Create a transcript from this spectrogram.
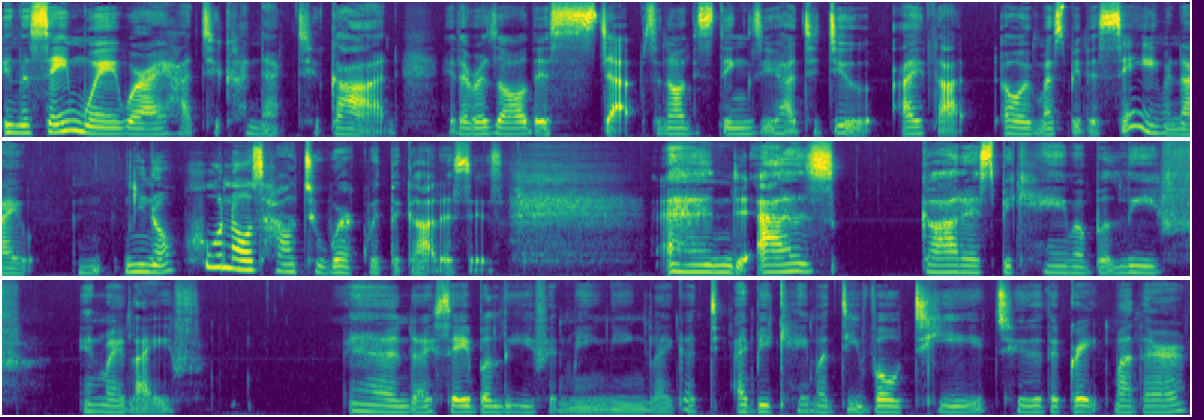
in the same way where I had to connect to God, there was all these steps and all these things you had to do. I thought, oh, it must be the same. And I, you know, who knows how to work with the goddesses? And as goddess became a belief in my life, and I say belief in meaning like a, I became a devotee to the Great Mother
